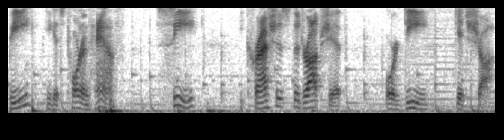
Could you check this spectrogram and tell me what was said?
B. He gets torn in half. C. He crashes the dropship. Or D. Gets shot.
